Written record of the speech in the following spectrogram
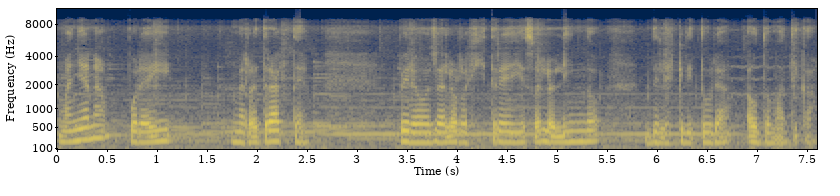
mañana por ahí me retracte, pero ya lo registré y eso es lo lindo de la escritura automática.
